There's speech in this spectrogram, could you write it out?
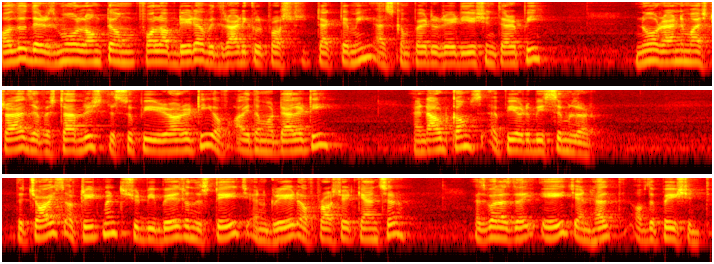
Although there is more long term follow up data with radical prostatectomy as compared to radiation therapy, no randomized trials have established the superiority of either modality, and outcomes appear to be similar. The choice of treatment should be based on the stage and grade of prostate cancer as well as the age and health of the patient.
